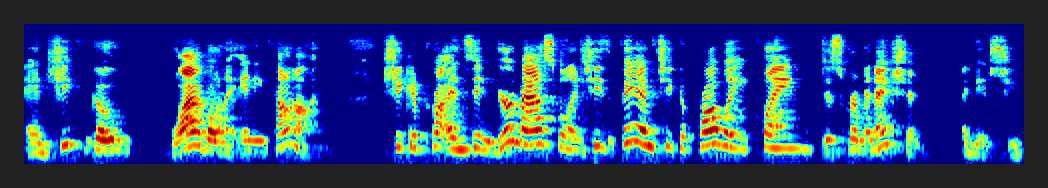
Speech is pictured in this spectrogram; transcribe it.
and she can go blab on it any time. She could probably, and since you're masculine, she's a femme, she could probably claim discrimination against you,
